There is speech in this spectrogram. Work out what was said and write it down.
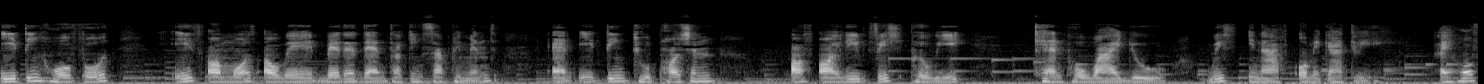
eating whole food is almost always better than taking supplements and eating two portions of oily fish per week can provide you with enough omega-3. I hope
